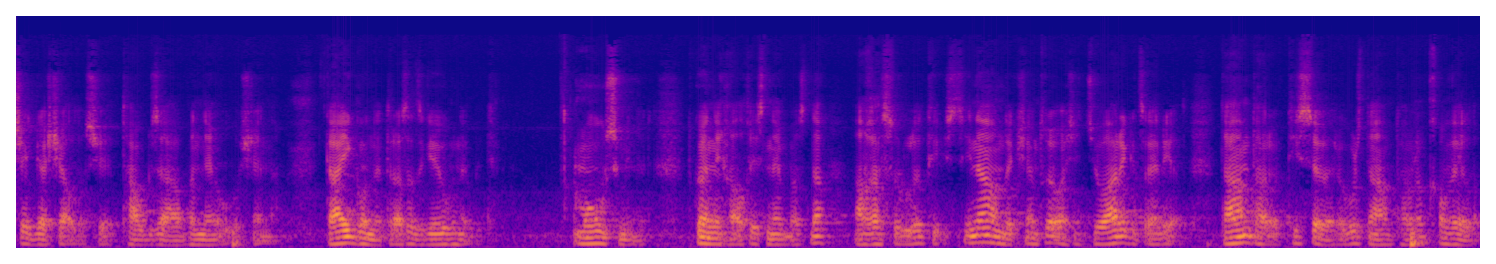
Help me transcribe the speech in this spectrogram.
შეგაშალო შე თავგზა აბნეულო შენა. გაიგონეთ რასაც გეუბნებით მოусმინეთ თქვენი ხალხის ნებას და აღასრულეთ ის. წინააღმდეგ შემთხვევაში ჯვარი გწერიათ. დაამთავრებთ ისევე როგორც დაამთავრა ყველა.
